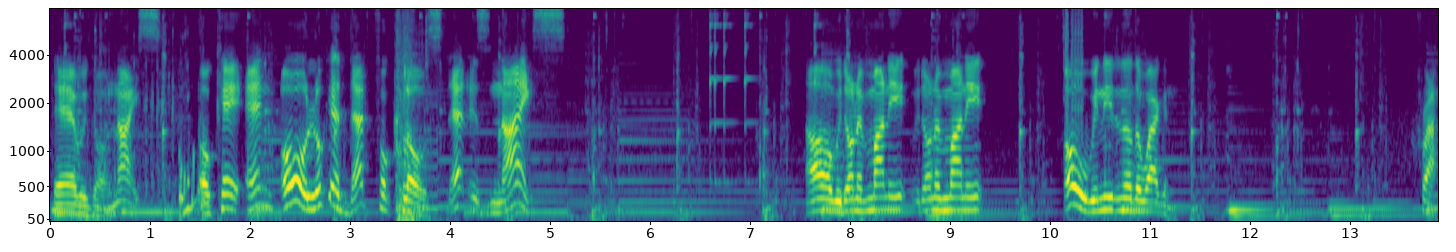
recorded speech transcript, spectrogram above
There we go. Nice. Okay, and oh, look at that for close. That is nice. Oh, we don't have money. We don't have money. Oh, we need another wagon. Crap.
